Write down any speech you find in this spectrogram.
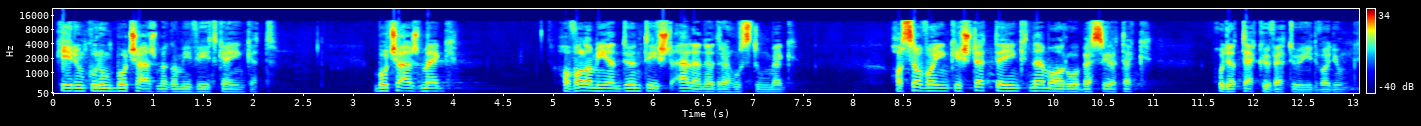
Kérünk, Urunk, bocsáss meg a mi védkeinket. Bocsáss meg, ha valamilyen döntést ellenedre hoztunk meg. Ha szavaink és tetteink nem arról beszéltek, hogy a te követőid vagyunk.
